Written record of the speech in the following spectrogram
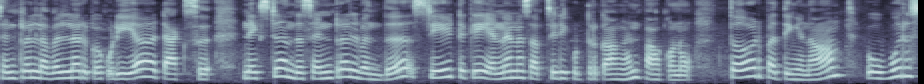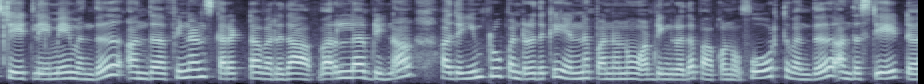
சென்ட்ரல் லெவலில் இருக்கக்கூடிய டேக்ஸு நெக்ஸ்ட்டு அந்த சென்ட்ரல் வந்து ஸ்டேட்டுக்கு என்னென்ன சப்சிடி கொடுத்துருக்காங்கன்னு பார்க்கணும். தேர்ட் பார்த்தீங்கன்னா ஒவ்வொரு ஸ்டேட்லேயுமே வந்து அந்த ஃபினான்ஸ் கரெக்டாக வருதா வரல அப்படின்னா அதை இம்ப்ரூவ் பண்ணுறதுக்கு என்ன பண்ணணும் அப்படிங்கிறத பார்க்கணும். ஃபோர்த்து வந்து அந்த ஸ்டேட்டு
